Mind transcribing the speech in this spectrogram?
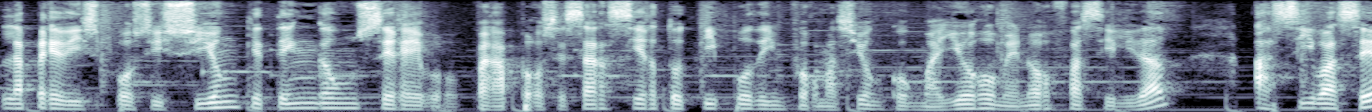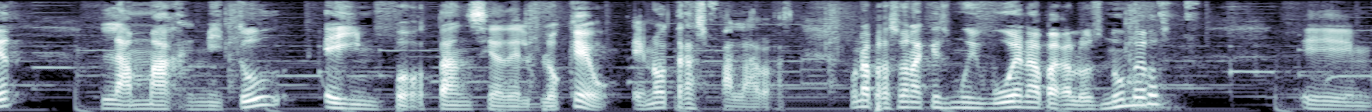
la predisposición que tenga un cerebro para procesar cierto tipo de información con mayor o menor facilidad, así va a ser la magnitud e importancia del bloqueo. En otras palabras, una persona que es muy buena para los números, em,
